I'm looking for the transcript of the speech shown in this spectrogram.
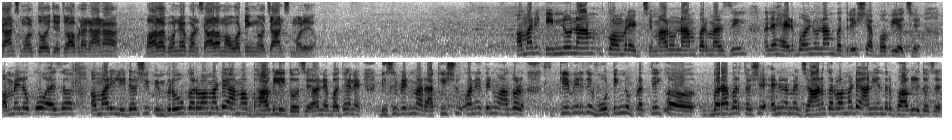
ચાન્સ મળતો હોય છે, જો આપણે નાના બાળકોને પણ શાળામાં વોટિંગનો ચાન્સ મળે. અમારી ટીમનું નામ કોમરેડ છે. મારું નામ પરમારઝીલ અને હેડ બોયનું નામ ભદ્રેશ્યા ભવ્ય છે. અમે લોકો એઝ અ અમારી લીડરશિપ ઇમ્પ્રૂવ કરવા માટે આમાં ભાગ લીધો છે અને બધાને ડિસિપ્લિનમાં રાખીશું અને તેનું આગળ કેવી રીતે વોટિંગનું પ્રત્યેક બરાબર થશે એની અમે જાણ કરવા માટે આની અંદર ભાગ લીધો છે.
